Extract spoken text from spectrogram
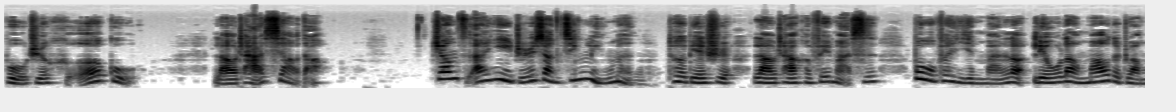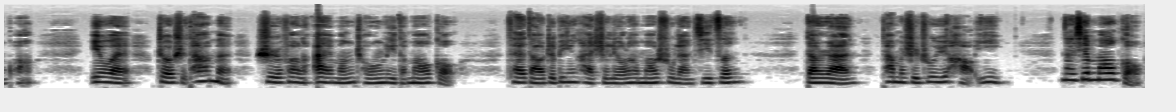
不知何故？老茶笑道。张子安一直向精灵们，特别是老茶和菲马斯，部分隐瞒了流浪猫的状况，因为这是他们释放了爱萌虫里的猫狗，才导致滨海市流浪猫数量激增。当然，他们是出于好意。那些猫狗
